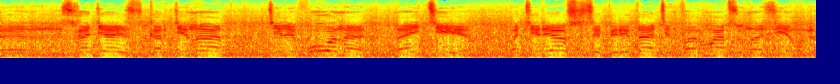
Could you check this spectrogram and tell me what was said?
э, исходя из координат телефона, найти потерявшихся, передать информацию на землю.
